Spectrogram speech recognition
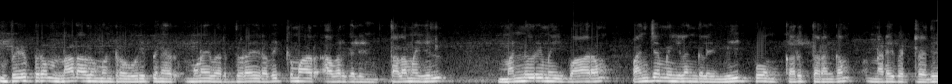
விழுப்புரம் நாடாளுமன்ற உறுப்பினர் முனைவர் துரை ரவிக்குமார் அவர்களின் தலைமையில் மண்ணுரிமை வாரம் பஞ்சமி நிலங்களை மீட்போம் கருத்தரங்கம் நடைபெற்றது.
